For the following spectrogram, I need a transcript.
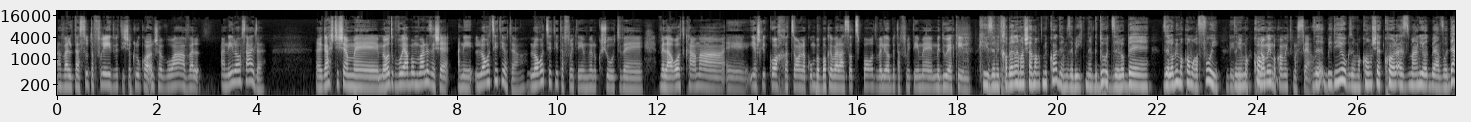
אבל תעשו תפריט ותשקלו כל שבוע, אבל אני לא עושה את זה. הרגשתי שם uh, מאוד גבויה במובן הזה שאני לא רציתי יותר, לא רציתי תפריטים ונוקשות ו- ולהראות כמה uh, יש לי כוח רצון לקום בבוקר ולעשות ספורט ולהיות בתפריטים uh, מדויקים. כי זה מתחבר למה שאמרת מקודם, זה בהתנגדות, זה לא, ב... זה לא ממקום רפוי, בדיוק. זה ממקום... לא ממקום מתמסר. זה, בדיוק, זה ממקום שכל הזמן להיות בעבודה,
